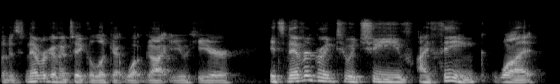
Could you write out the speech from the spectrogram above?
But it's never going to take a look at what got you here. It's never going to achieve, I think, what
